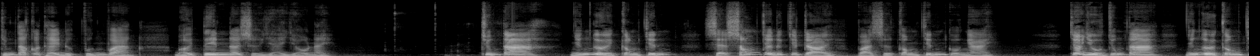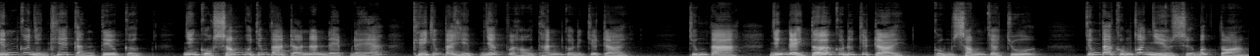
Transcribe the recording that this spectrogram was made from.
Chúng ta có thể được vững vàng bởi tin nơi sự dạy dỗ này. Chúng ta, những người công chính, sẽ sống cho Đức Chúa Trời và sự công chính của Ngài. Cho dù chúng ta, những người công chính có những khía cạnh tiêu cực, nhưng cuộc sống của chúng ta trở nên đẹp đẽ khi chúng ta hiệp nhất với hội thánh của Đức Chúa Trời. Chúng ta, những đầy tớ của Đức Chúa Trời, cũng sống cho Chúa. Chúng ta cũng có nhiều sự bất toàn,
